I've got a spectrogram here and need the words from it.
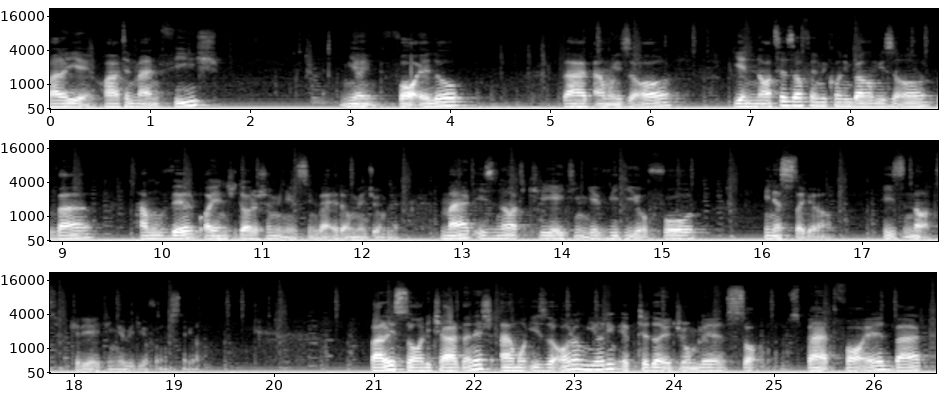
برای حالت منفیش میایم فائل و بعد امایز آر یه نات اضافه می‌کنیم به آمیز آر و همون ورب آینجی دارش رو می‌نویسیم و ادامه جمله. Matt is not creating a video for Instagram. Is not creating a video for Instagram. برای سوالی کردنش اما ایزا آ رو میاریم. ابتدای جمله بعد فاعل بعد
